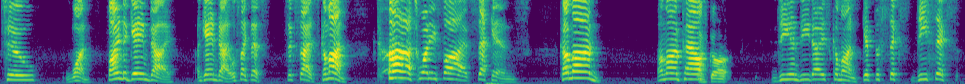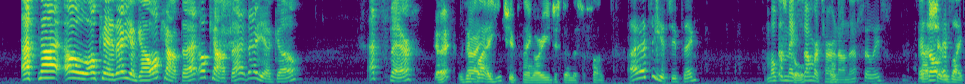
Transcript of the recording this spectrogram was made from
two, one. Find a game die. A game die. Looks like this. Six sides. Come on. Ah, 25 seconds. Come on. Come on, pal. I've got. D and D dice. Come on, get the six D six. That's not. Oh, okay. There you go. I'll count that. I'll count that. There you go. That's fair. Okay. Is this Alright. like a YouTube thing, or are you just doing this for fun? Uh, that's a YouTube thing. I'm hoping to make cool. some return Cool. on this at least. So It's all it's like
